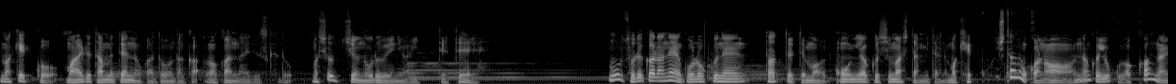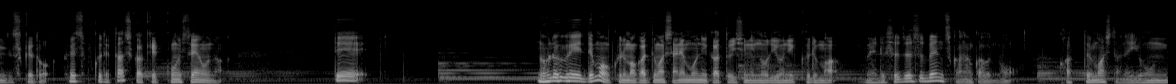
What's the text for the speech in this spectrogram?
まあ、結構マイル貯めてんのかどうだか分かんないですけど、まあ、しょっちゅうノルウェーには行っててもうそれからね56年経ってて、まあ、婚約しましたみたいな、まあ、結婚したのかな？なんかよく分かんないんですけど Facebook で確か結婚したような。でノルウェーでも車買ってましたね。モニカと一緒に乗るように車メルセデス・ベンツかなんかの買ってましたね。四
